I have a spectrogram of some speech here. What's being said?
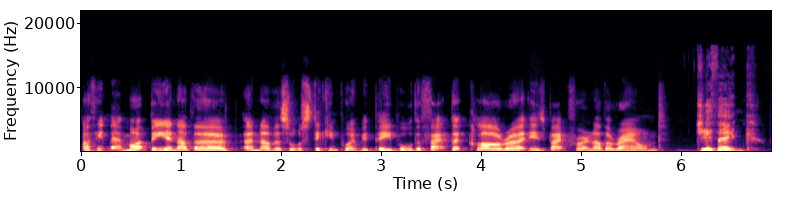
I think that might be another another sort of sticking point with people. The fact that Clara is back for another round. Do you think?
